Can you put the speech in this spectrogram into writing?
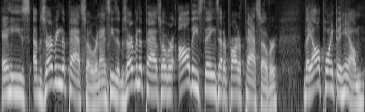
and he's observing the Passover. And as he's observing the Passover, all these things that are part of Passover, they all point to him,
